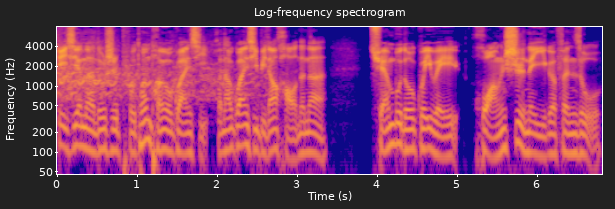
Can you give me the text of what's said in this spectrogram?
这些呢都是普通朋友关系，和他关系比较好的呢，全部都归为皇室那一个分组。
